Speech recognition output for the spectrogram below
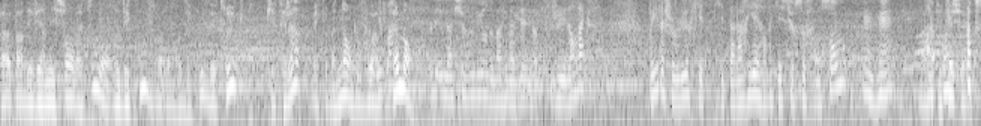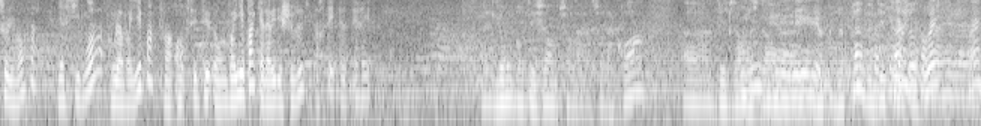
euh, par des vernissons, et tout. On redécouvre, on redécouvre des trucs qui étaient là, mais que maintenant on voit vraiment. La chevelure de Marie-Madeleine, parce que je l'ai dans l'axe. Vous voyez la chevelure qui est, qui est à l'arrière, qui est sur ce fond sombre? Mhm. Absolument pas. Il y a six mois, vous la voyez pas. Enfin, on ne voyait pas qu'elle avait des cheveux qui partaient euh, derrière. L'ombre des jambes sur la, sur la croix, euh, des anges dans il, y a, plein de détails. Ouais, ouais.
